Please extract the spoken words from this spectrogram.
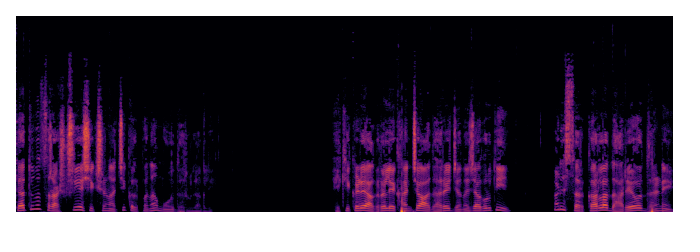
त्यातूनच राष्ट्रीय शिक्षणाची कल्पना मूळ धरू लागली. एकीकडे अग्रलेखांच्या आधारे जनजागृती आणि सरकारला धारेवर धरणे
